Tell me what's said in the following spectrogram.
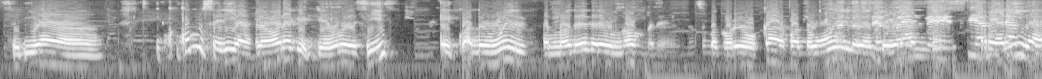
Sería... ¿y ¿Cómo sería ahora que, que vos decís? Eh, cuando vuelven, no debe tener un nombre, no se me ocurrió buscar, cuando vuelven se vuelve, sí, a mí reanidan,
